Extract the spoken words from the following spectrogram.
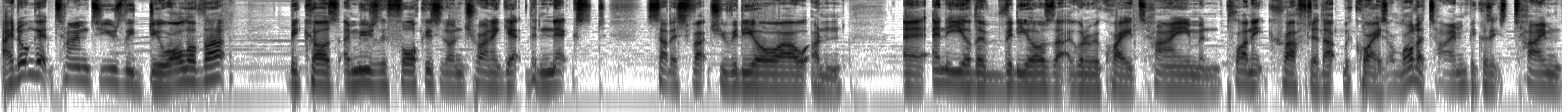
I don't get time to usually do all of that because I'm usually focusing on trying to get the next satisfactory video out and uh, any other videos that are going to require time and Planet Crafter, that requires a lot of time because it's time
